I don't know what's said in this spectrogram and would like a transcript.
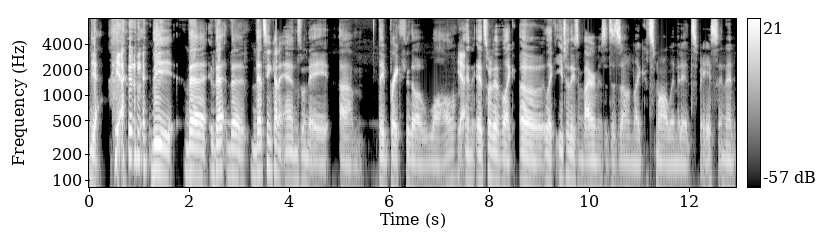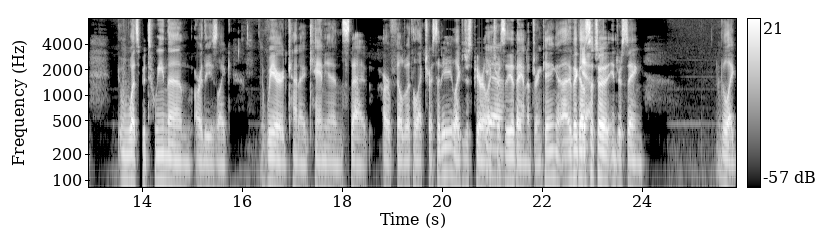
yeah. Yeah, the the that the that scene kind of ends when they um they break through the wall Yeah. and it's sort of like oh like each of these environments it's its own like small limited space and then what's between them are these like weird kind of canyons that are filled with electricity like just pure Yeah. electricity that they end up drinking i think that's Yeah. such an interesting like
